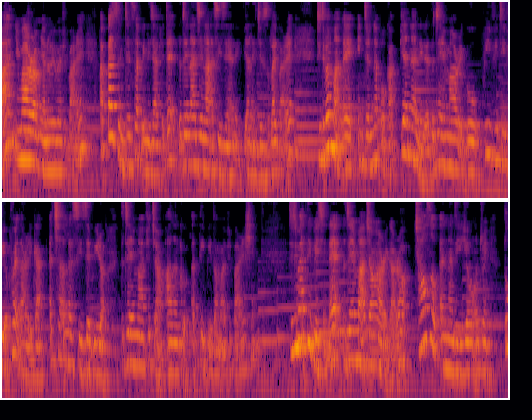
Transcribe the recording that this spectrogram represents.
ပါညီမတို့မြန်လို့ပဲဖြစ်ပါတယ်အပတ်စဉ်တင်ဆက်ပေးနေကြဖြစ်တဲ့သတင်းလာချင်းလားအစီအစဉ်လေးပြန်လည်ကျေးဇူးလိုက်ပါတယ်ဒီတစ်ပတ်မှာလည်းအင်တာနက်ပေါ်ကပြန့်နှံ့နေတဲ့သတင်းမှားတွေကို PVTV အဖွဲ့သားတွေကအချက်အလက်စီစစ်ပြီးတော့သတင်းမှားဖြစ်ကြောင်းအားလုံးကိုအသိပေးသွားမှာဖြစ်ပါတယ်ရှင်ဒီတစ်ပတ်သိပေးရှင်တဲ့သတင်းမှားအကြောင်းအရာတွေကတော့6စုပ် NND ရုံးအတွင်းတူ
